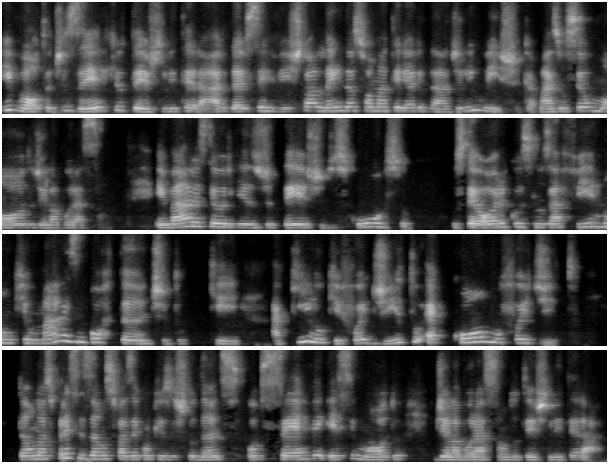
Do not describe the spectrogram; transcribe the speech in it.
E volto a dizer que o texto literário deve ser visto além da sua materialidade linguística, mas no seu modo de elaboração. Em várias teorias de texto e discurso, os teóricos nos afirmam que o mais importante do que aquilo que foi dito é como foi dito. Então, nós precisamos fazer com que os estudantes observem esse modo de elaboração do texto literário.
